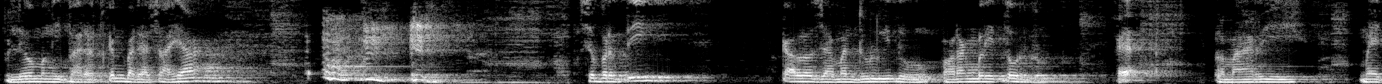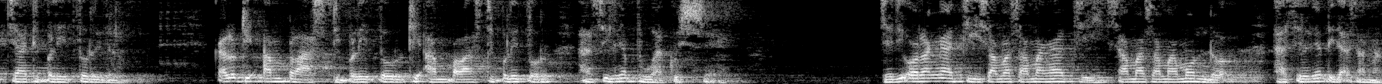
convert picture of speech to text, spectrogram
Beliau mengibaratkan pada saya seperti kalau zaman dulu itu orang melitur kayak lemari, meja dipelitur itu. Kalau diamplas, dipelitur, diamplas, dipelitur, hasilnya bagus. Ya. Jadi orang ngaji sama-sama ngaji, sama-sama mondok, hasilnya tidak sama.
